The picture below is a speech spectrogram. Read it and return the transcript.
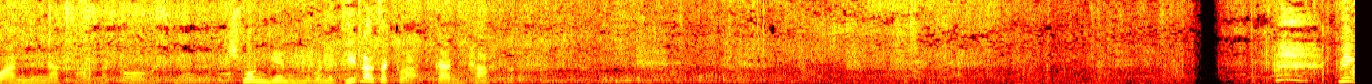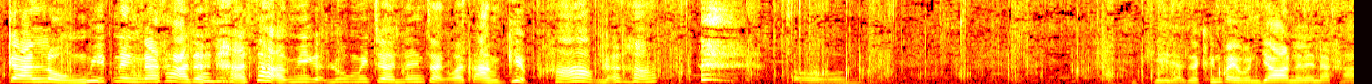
วันเลยนะคะ แล้วก็เดี๋ยวช่วงเย็นวันอาทิตย์เราจะกลับกันค่ะ มีการหลงนิดนึงนะคะ เดินหาสามีกับลูกไม่เจอเนื่องจากว่าตามเก็บภาพนะคะโอ้โอเคเดี๋ยวจะขึ้นไปบนยอดนั่นเลยนะคะ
